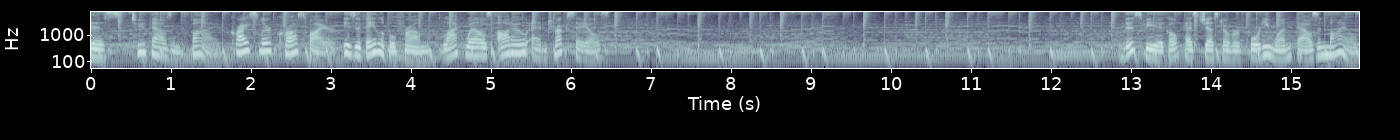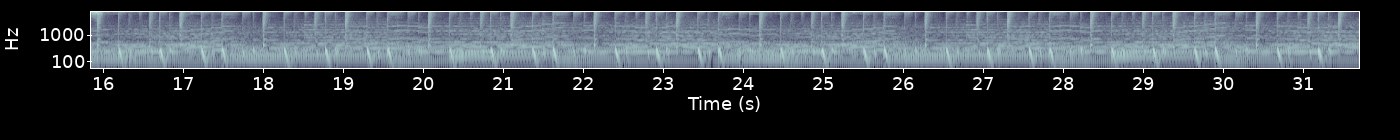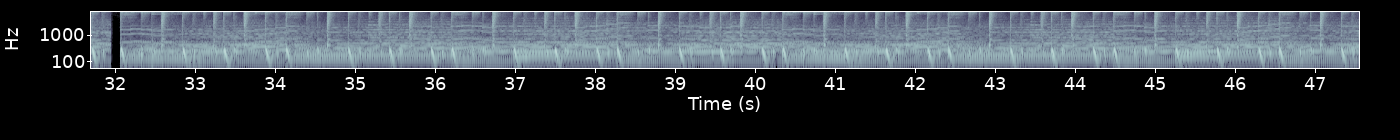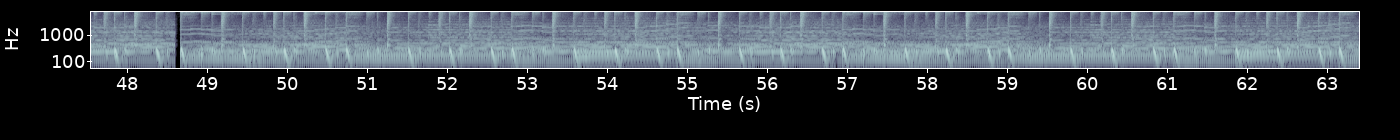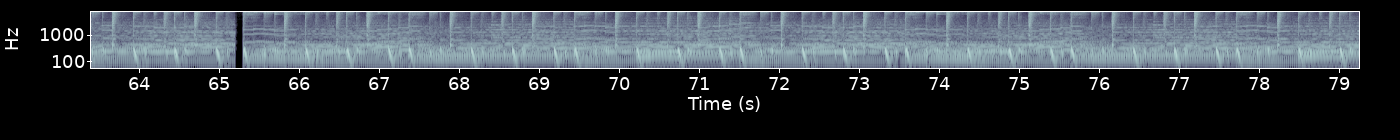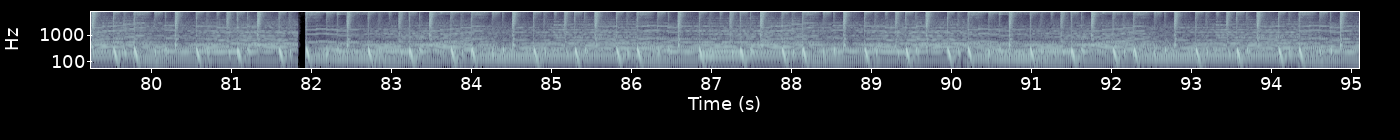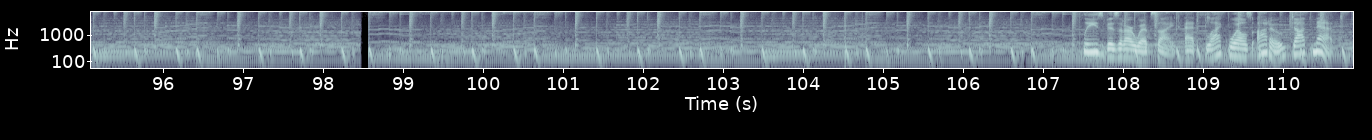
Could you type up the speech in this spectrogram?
This 2005 Chrysler Crossfire is available from Blackwell's Auto and Truck Sales. This vehicle has just over 41,000 miles. Please visit our website at blackwellsauto.net.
